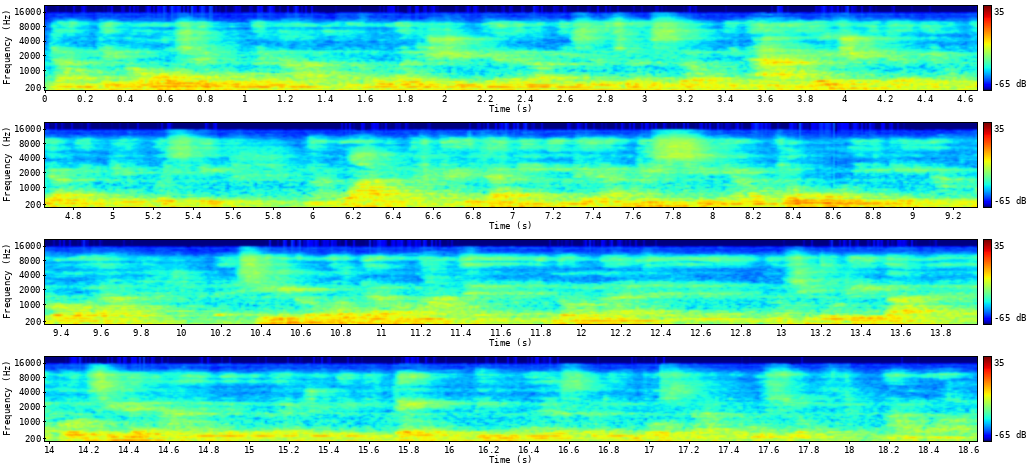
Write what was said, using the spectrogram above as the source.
tante cose come la, la nuova disciplina dell'amministrazione straordinaria, eccetera, ovviamente in questi manuali, per carità di, di grandissimi autori che ancora si ricordano, ma eh, non, eh, non, si poteva eh, considerare per ragioni di tempi in cui era stato impostato questo manuale.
